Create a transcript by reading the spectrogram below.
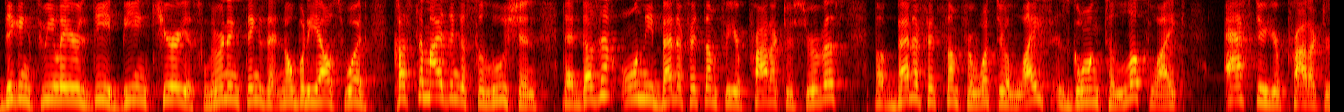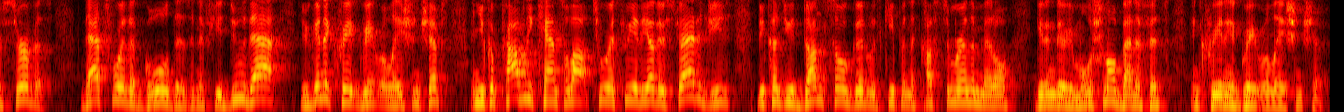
digging three layers deep, being curious, learning things that nobody else would, customizing a solution that doesn't only benefit them for your product or service, but benefits them for what their life is going to look like after your product or service. That's where the gold is. And if you do that, you're going to create great relationships and you could probably cancel out two or three of the other strategies because you've done so good with keeping the customer in the middle, getting their emotional benefits and creating a great relationship.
